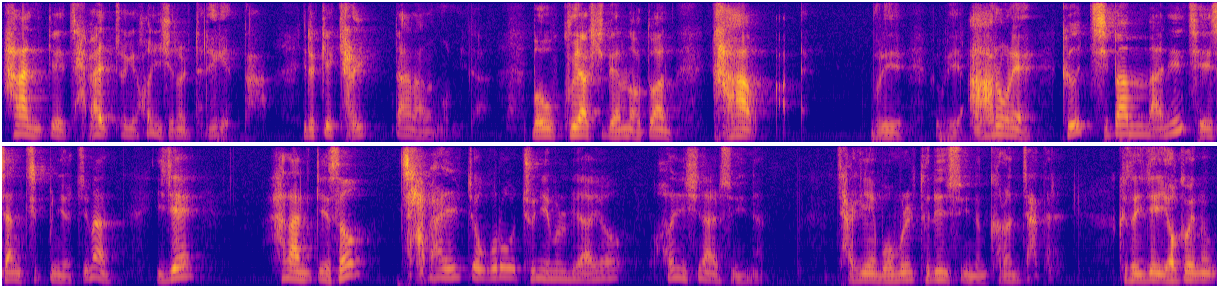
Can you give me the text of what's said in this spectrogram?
하나님께 자발적인 헌신을 드리겠다. 이렇게 결단하는 겁니다. 뭐 구약 시대는 어떠한 가 우리 우리 아론의 그 집안만이 제상 직분이었지만 이제 하나님께서 자발적으로 주님을 위하여 헌신할 수 있는 자기의 몸을 드릴 수 있는 그런 자들. 그래서 이제 여기는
